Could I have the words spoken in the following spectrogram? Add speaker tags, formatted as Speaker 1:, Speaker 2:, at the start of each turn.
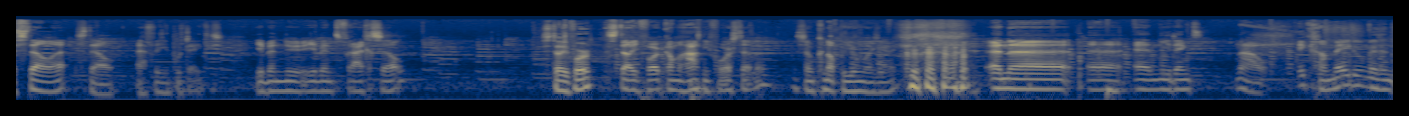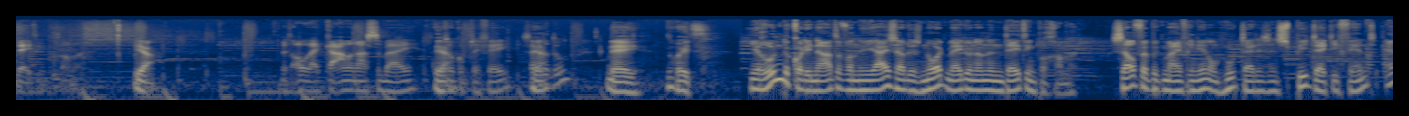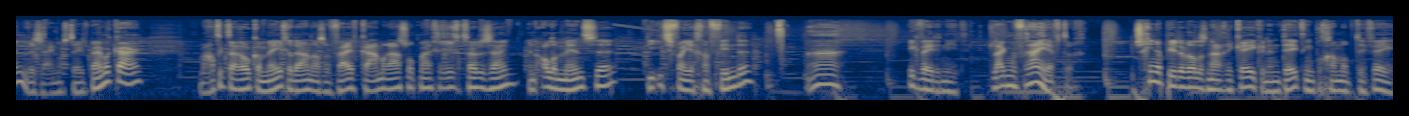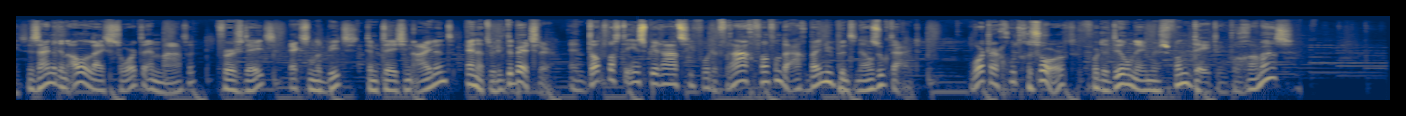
Speaker 1: En stel, hè, stel, even hypothetisch. Je bent nu, je bent vrijgezel.
Speaker 2: Stel je voor.
Speaker 1: Stel je voor, ik kan me haast niet voorstellen. Zo'n knappe jongen als jij. en, eh, eh, en je denkt, nou, ik ga meedoen met een datingprogramma.
Speaker 2: Ja.
Speaker 1: Met allerlei camera's erbij. Komt
Speaker 2: Ja.
Speaker 1: ook op tv. Zou je
Speaker 2: Ja.
Speaker 1: dat doen?
Speaker 2: Nee, nooit.
Speaker 1: Jeroen, de coördinator van Nu Jij, zou dus nooit meedoen aan een datingprogramma. Zelf heb ik mijn vriendin ontmoet tijdens een speeddate event en we zijn nog steeds bij elkaar. Maar had ik daar ook aan meegedaan als er vijf camera's op mij gericht zouden zijn en alle mensen die iets van je gaan vinden? Ah, ik weet het niet. Het lijkt me vrij heftig. Misschien heb je er wel eens naar gekeken, een datingprogramma op tv. Ze zijn er in allerlei soorten en maten. First Dates, Ex on the Beach, Temptation Island en natuurlijk The Bachelor. En dat was de inspiratie voor de vraag van vandaag bij nu.nl zoekt uit. Wordt er goed gezorgd voor de deelnemers van datingprogramma's?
